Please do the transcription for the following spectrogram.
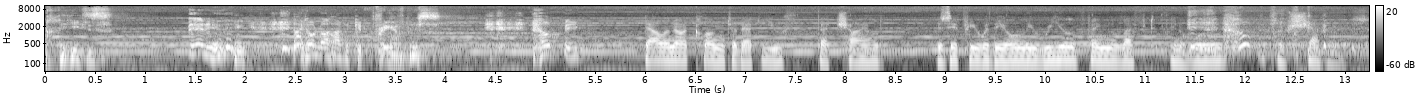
Please. Anything. I don't know how to get free of this. Help me. Dalinar clung to that youth, that child, as if he were the only real thing left in a world of shadows.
